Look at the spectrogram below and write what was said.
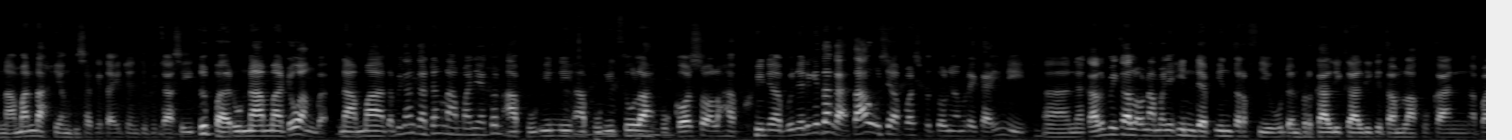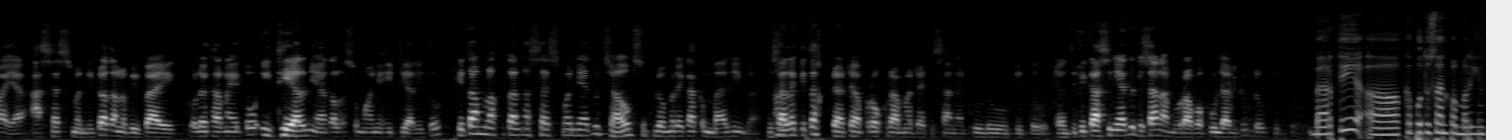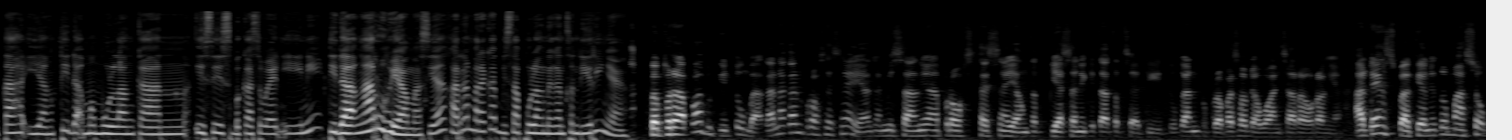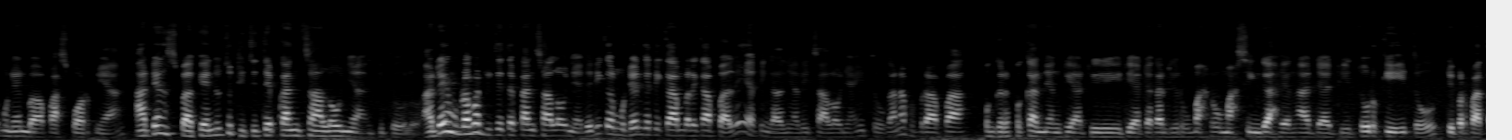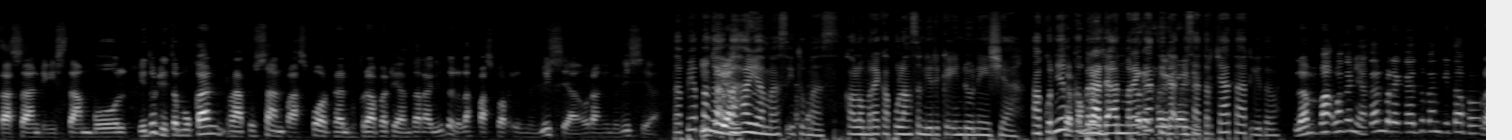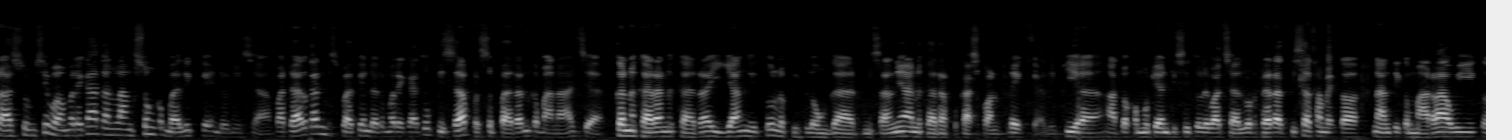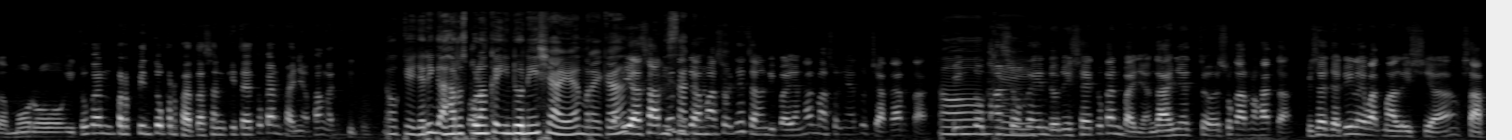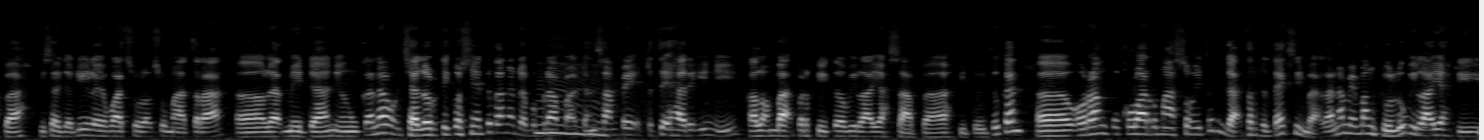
nama lah yang bisa kita identifikasi itu baru nama doang mbak nama tapi kan kadang namanya kan abu ini abu itulah abu kosol abu ini abu jadi kita nggak tahu siapa sebetulnya mereka ini. Nah, nah kalau kalau namanya in depth interview dan berkali-kali kita melakukan apa ya assessment itu akan lebih baik. Oleh karena itu idealnya kalau semuanya ideal itu kita melakukan assessmentnya itu jauh sebelum mereka kembali mbak. Misalnya kita sudah ada program ada di sana dulu gitu. Identifikasinya itu di sana beberapa bulan dulu gitu. Berarti uh, keputusan pemerintah yang tidak memulangkan ISIS bekas WNI ini tidak ngaruh ya mas ya? Karena mereka bisa pulang dengan sendirinya? Beberapa begini begitu Mbak, karena kan prosesnya ya, misalnya prosesnya yang ter, biasanya kita terjadi itu kan beberapa saya sudah wawancara orang ya. Ada yang sebagian itu masuk kemudian bawa paspornya, ada yang sebagian itu dititipkan calonnya gitu loh. Ada yang beberapa dititipkan calonnya. Jadi kemudian ketika mereka balik ya tinggal nyari calonnya itu. Karena beberapa penggerbekan yang dia, di, diadakan di rumah-rumah singgah yang ada di Turki itu, di perbatasan di Istanbul, itu ditemukan ratusan paspor dan beberapa di antaranya itu adalah paspor Indonesia, orang Indonesia. Tapi apa nggak. Bahaya mas itu mas, kalau mereka pulang sendiri ke Indonesia? Takutnya Siapa keberadaan mereka, mereka tidak ini. bisa tercatat gitu. Lah, makanya kan mereka itu kan kita berasumsi bahwa mereka akan langsung kembali ke Indonesia. Padahal kan sebagian dari mereka itu bisa bersebaran ke mana aja, ke negara-negara yang itu lebih longgar, misalnya negara bekas konflik kayak Libya, atau kemudian di situ lewat jalur darat bisa sampai ke nanti ke Marawi, ke Moro, itu kan per pintu perbatasan kita itu kan banyak banget gitu. Oke, jadi nggak harus pulang ke Indonesia ya mereka? Iya, satu bisa tidak masuknya jangan dibayangkan masuknya itu Jakarta. Oh, Pintu okay. masuk ke Indonesia itu kan banyak, nggak hanya Soekarno Hatta. Bisa jadi lewat Malaysia, Sabah, bisa jadi lewat Sumatera, uh, lewat Medan. Yang karena jalur tikusnya itu kan ada beberapa hmm. dan sampai detik hari ini kalau Mbak pergi ke wilayah Sabah gitu, itu kan uh, orang keluar masuk itu nggak terdeteksi Mbak, karena memang dulu wilayah di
